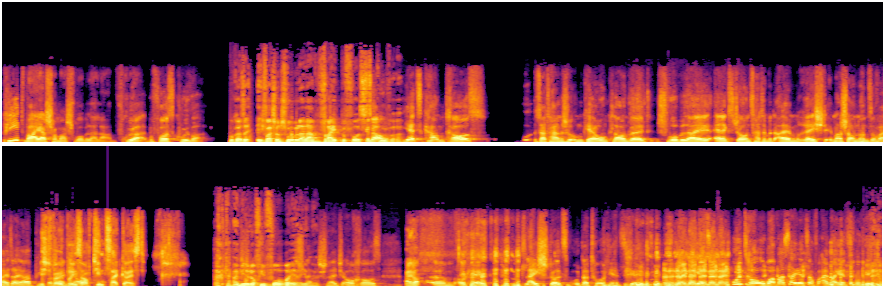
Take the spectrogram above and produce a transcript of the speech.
Pete war ja schon mal Schwurbelalarm, früher, bevor es cool war. Ich war schon Schwurbelalarm weit bevor es Genau. cool war. Jetzt kommt raus, satanische Umkehrung, Clownwelt, Schwurbelei, Alex Jones hatte mit allem recht, immer schon und so weiter. Ja, Pete Ich war übrigens auch Team Zeitgeist. Bei mir noch viel vorher, Junge. Schneide schneid ich auch raus. Ja. Aber ähm, okay, mit leicht stolzem Unterton jetzt hier. Nein, nein, nein, nein, nein. Ultra Oberwasser jetzt auf einmal jetzt von mir.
